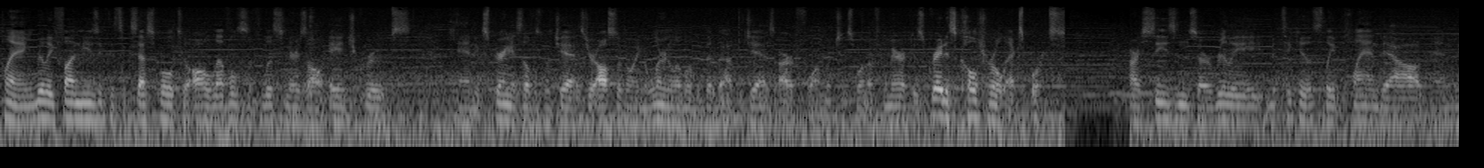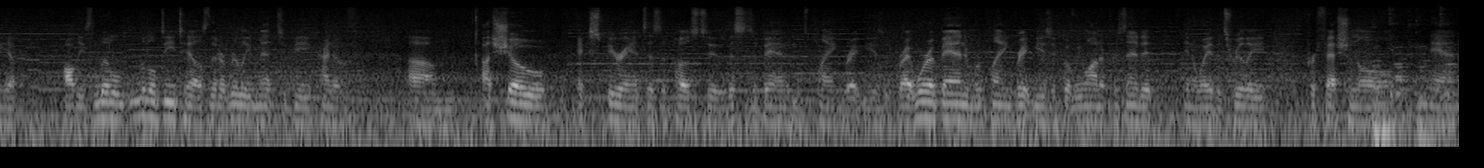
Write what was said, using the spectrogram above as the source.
playing really fun music that's accessible to all levels of listeners, all age groups, and experience levels with jazz, you're also going to learn a little bit about the jazz art form, which is one of America's greatest cultural exports. Our seasons are really meticulously planned out, and we have all these little little details that are really meant to be kind of um, a show experience as opposed to this is a band and it's playing great music, right? We're a band and we're playing great music, but we want to present it in a way that's really professional and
